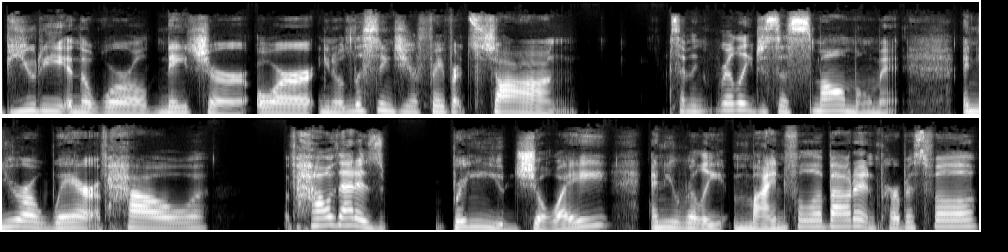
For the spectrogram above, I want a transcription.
beauty in the world, nature, or, you know, listening to your favorite song, something really just a small moment. And you're aware of how, of how that is bringing you joy and you're really mindful about it and purposeful,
